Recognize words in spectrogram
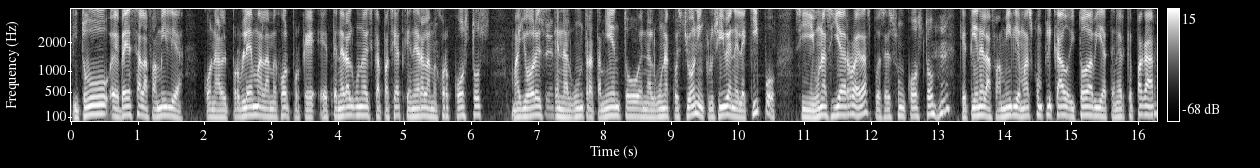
Y tú eh, ves a la familia con el problema a lo mejor porque eh, tener alguna discapacidad genera a lo mejor costos mayores en algún tratamiento, en alguna cuestión, inclusive en el equipo. Si una silla de ruedas, pues es un costo que tiene la familia más complicado y todavía tener que pagar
